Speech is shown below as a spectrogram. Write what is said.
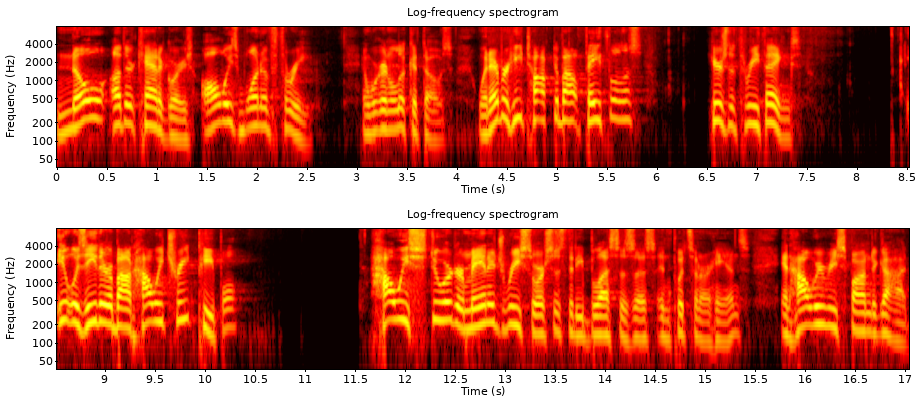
No other categories, always one of three. And we're going to look at those. Whenever he talked about faithfulness, here's the three things it was either about how we treat people, how we steward or manage resources that He blesses us and puts in our hands, and how we respond to God.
